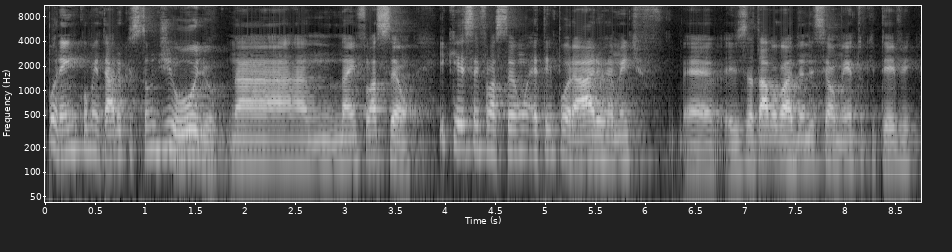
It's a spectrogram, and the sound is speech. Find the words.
porém comentaram que estão de olho na, na inflação e que essa inflação é temporária, realmente é, eles já estavam aguardando esse aumento que teve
